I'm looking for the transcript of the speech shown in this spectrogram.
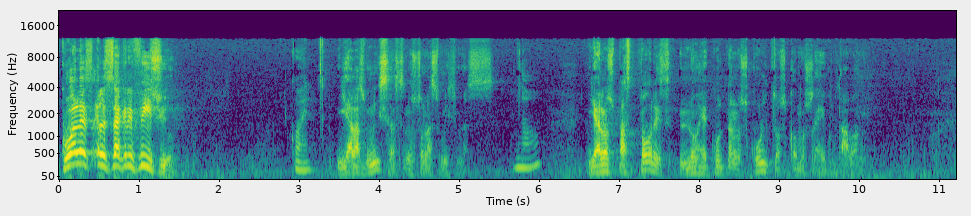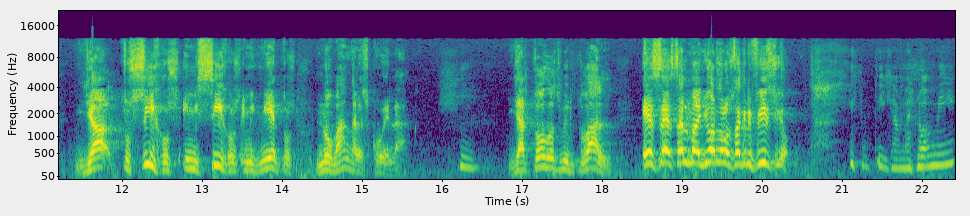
¿Cuál es el sacrificio? ¿Cuál? Ya las misas no son las mismas. No. Ya los pastores no ejecutan los cultos como se ejecutaban. Ya tus hijos y mis hijos y mis nietos no van a la escuela. Hmm. Ya todo es virtual. Ese es el mayor de los sacrificios. Dígamelo a mí.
